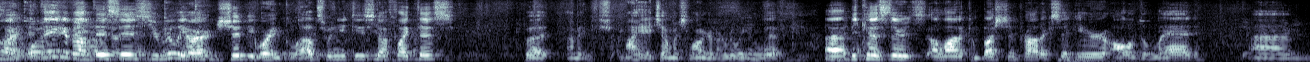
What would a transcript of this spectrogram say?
All right, the thing about this is you really are should be wearing gloves when you do stuff like this. But I mean, my age, how much longer am I really going to live? Uh, because there's a lot of combustion products in here, all of the lead. Um,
